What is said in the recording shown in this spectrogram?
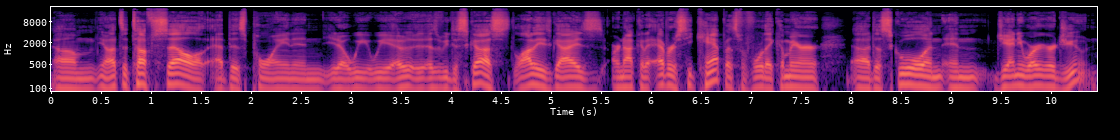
um, you know that's a tough sell at this point. And you know, we we as we discussed, a lot of these guys are not going to ever see campus before they come here uh, to school in in January or June.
